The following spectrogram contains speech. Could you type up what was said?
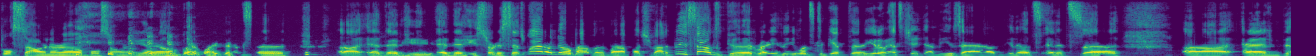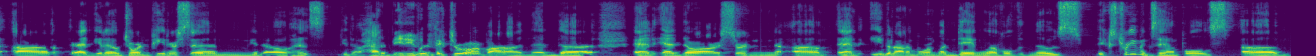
Bolsonaro, Bolsonaro, you know, but like that's, uh, uh, and then he, and then he sort of says, well, I don't know about, about much about it, but it sounds good, right? He, wants to get the, you know, SJWs out, you know, it's, and it's, uh, uh, and uh, and you know Jordan Peterson, you know, has you know had a meeting with Viktor Orban, and uh, and and there are certain um, and even on a more mundane level than those extreme examples, um,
